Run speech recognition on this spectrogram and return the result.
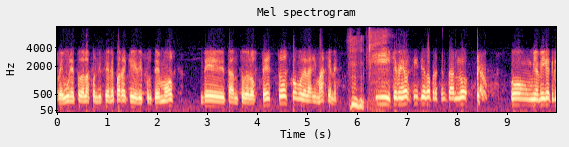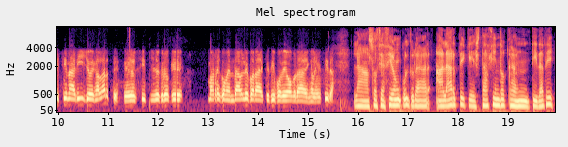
reúne todas las condiciones para que disfrutemos de tanto de los textos como de las imágenes. y qué mejor sitio que presentarlo con mi amiga Cristina Arillo en Alarte, que es el sitio yo creo que más recomendable para este tipo de obra en Algeciras. La Asociación Cultural al Arte que está haciendo cantidad de...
